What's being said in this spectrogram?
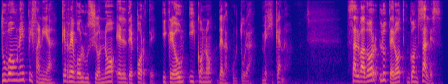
tuvo una epifanía que revolucionó el deporte y creó un ícono de la cultura mexicana. Salvador Luterot González,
